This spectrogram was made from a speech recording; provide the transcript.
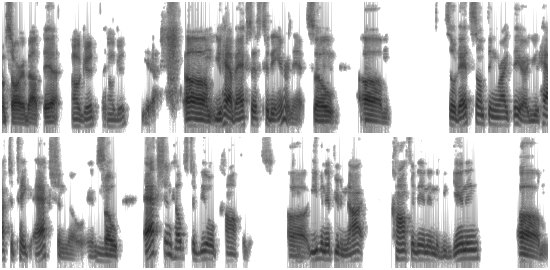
I'm sorry about that. All good. All good. Yeah. Um, you have access to the internet. So, um, so that's something right there. You have to take action though. And mm-hmm. so action helps to build confidence. Uh, even if you're not confident in the beginning. Um,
